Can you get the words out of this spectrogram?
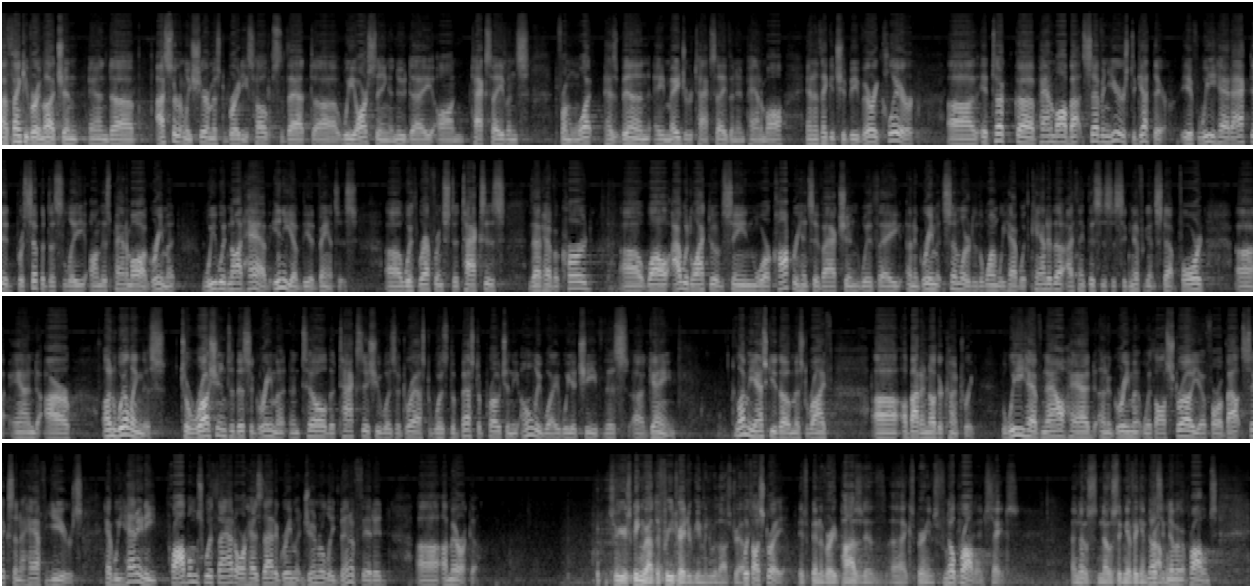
Uh, Thank you very much, and, and uh, I certainly share Mr. Brady's hopes that uh, we are seeing a new day on tax havens from what has been a major tax haven in Panama, and I think it should be very clear, uh, it took uh, Panama about seven years to get there. If we had acted precipitously on this Panama agreement, we would not have any of the advances uh, with reference to taxes that have occurred uh, While I would like to have seen more comprehensive action with a, an agreement similar to the one we have with Canada, I think this is a significant step forward. Uh, and our unwillingness to rush into this agreement until the tax issue was addressed was the best approach and the only way we achieved this uh, gain. Let me ask you, though, Mr. Reif, uh, about another country. We have now had an agreement with Australia for about six and a half years. Have we had any problems with that, or has that agreement generally benefited uh, America So you're speaking about the free trade agreement with Australia? with Australia? It's been a very positive uh, experience for No the problems. United States. And no, s- no significant No problems? significant problems.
